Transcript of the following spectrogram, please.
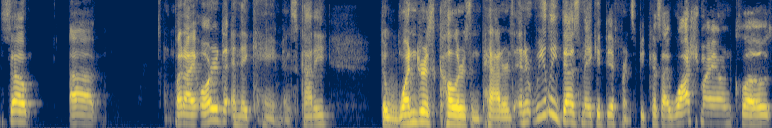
So, uh, but I ordered and they came. And Scotty, the wondrous colors and patterns, and it really does make a difference because I wash my own clothes.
